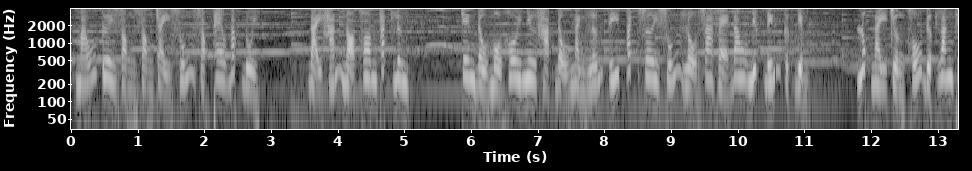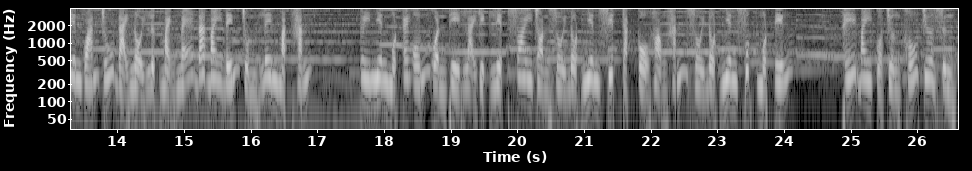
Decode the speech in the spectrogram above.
Máu tươi dòng dòng chảy xuống dọc theo bắp đùi. Đại hán nọ khom thắt lưng. Trên đầu mồ hôi như hạt đậu nành lớn tí tách rơi xuống lộ ra vẻ đau nhức đến cực điểm. Lúc này trường khố được lăng thiên quán chú đại nội lực mạnh mẽ đã bay đến trùm lên mặt hắn. Tuy nhiên một cái ốm quần thì lại kịch liệt xoay tròn rồi đột nhiên siết chặt cổ họng hắn rồi đột nhiên phúc một tiếng. Thế bay của trường khố chưa dừng.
